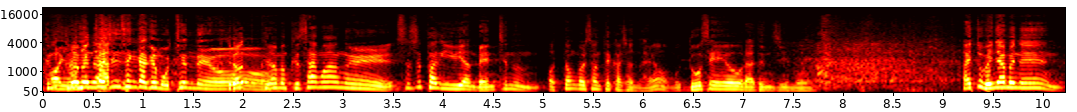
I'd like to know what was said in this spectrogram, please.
그, 아, 여기까진 생각을 못했네요. 그러, 그러면 그 상황을 수습하기 위한 멘트는 어떤 걸 선택하셨나요? 뭐 노세요라든지 뭐. 아니 또 왜냐면은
